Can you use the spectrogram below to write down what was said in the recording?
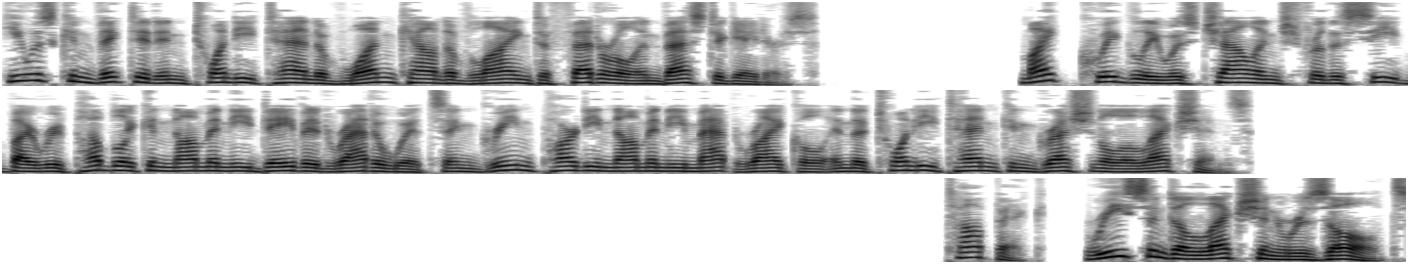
He was convicted in 2010 of one count of lying to federal investigators. Mike Quigley was challenged for the seat by Republican nominee David Ratowitz and Green Party nominee Matt Reichel in the 2010 congressional elections. Recent election results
